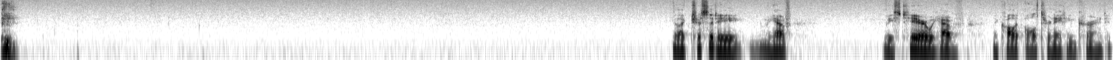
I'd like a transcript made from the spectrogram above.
electricity, we have, at least here, we have, we call it alternating current. It,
